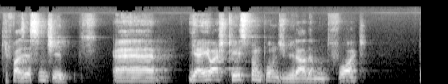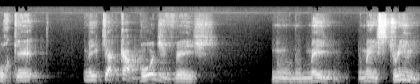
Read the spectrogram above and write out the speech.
que fazia sentido. É, e aí eu acho que esse foi um ponto de virada muito forte, porque meio que acabou de vez no, no, meio, no mainstream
